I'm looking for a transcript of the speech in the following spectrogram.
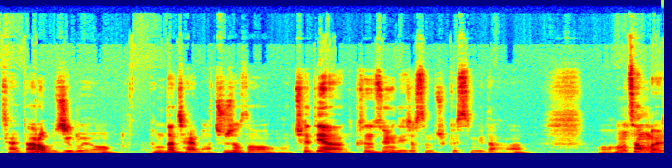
잘 따라오시고요. 평단 잘 맞추셔서 어, 최대한 큰 수익 내셨으면 좋겠습니다. 어, 항상 말,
